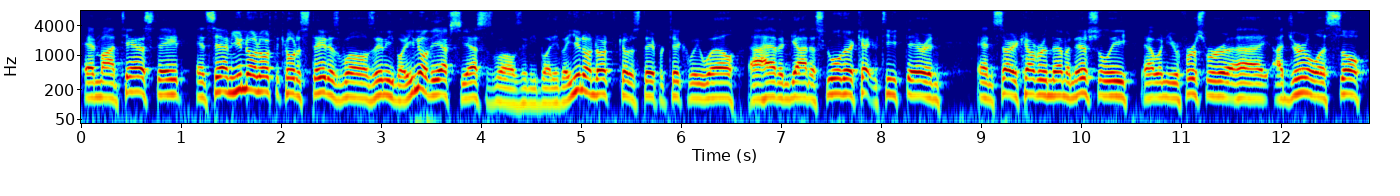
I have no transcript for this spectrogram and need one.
and Montana State. And Sam, you know North Dakota State as well as anybody. You know the FCS as well as anybody, but you know North Dakota State particularly well. Uh, having gone to school there, cut your teeth there, and and started covering them initially uh, when you first were uh, a journalist. So,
